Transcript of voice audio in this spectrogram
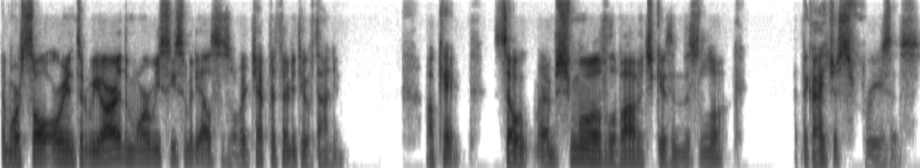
The more soul oriented we are, the more we see somebody else's soul. Right. Chapter thirty-two of Tanya. Okay, so Reb Shmuel of Lubavitch gives him this look that the guy just freezes.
